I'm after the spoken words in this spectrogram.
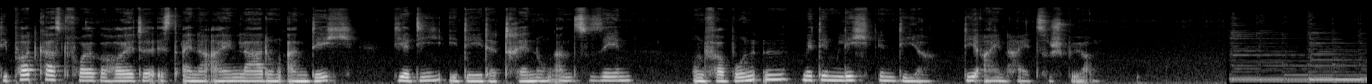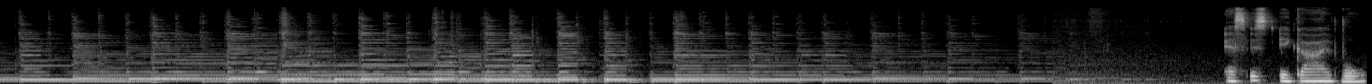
Die Podcast-Folge heute ist eine Einladung an dich, dir die Idee der Trennung anzusehen und verbunden mit dem Licht in dir die Einheit zu spüren. Es ist egal wo,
